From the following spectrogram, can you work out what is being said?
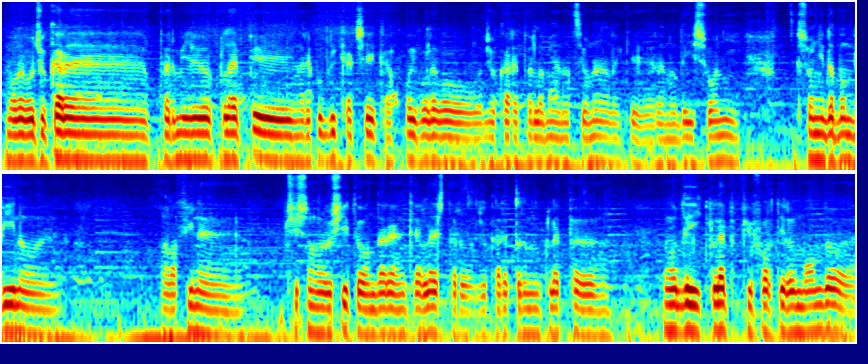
volevo giocare per il mio club in Repubblica Ceca, poi volevo giocare per la mia nazionale, che erano dei sogni, sogni da bambino e alla fine ci sono riuscito ad andare anche all'estero, a giocare per un club, uno dei club più forti del mondo e,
